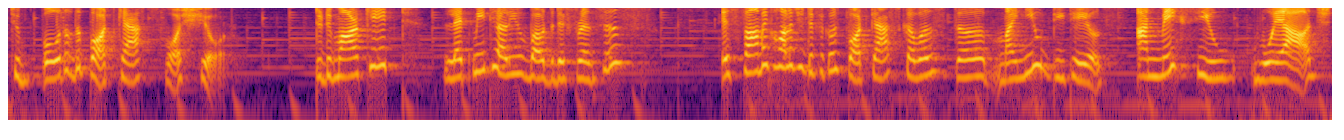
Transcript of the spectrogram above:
to both of the podcasts for sure. To demarcate, let me tell you about the differences. Is Pharmacology Difficult podcast covers the minute details and makes you voyage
